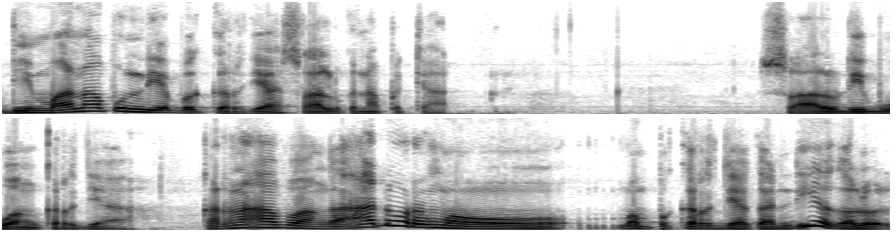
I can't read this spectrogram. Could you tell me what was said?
di mana pun dia bekerja selalu kena pecat. Selalu dibuang kerja. Karena apa? Nggak ada orang mau mempekerjakan dia kalau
